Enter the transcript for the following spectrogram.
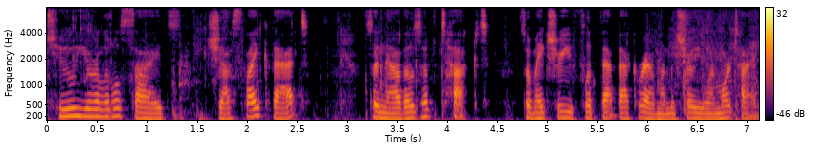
to your little sides, just like that. So now those have tucked. So make sure you flip that back around. Let me show you one more time.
